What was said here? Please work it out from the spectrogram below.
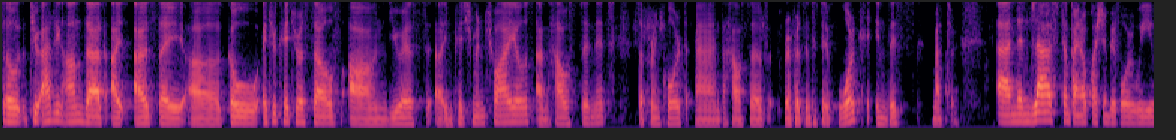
So to adding on that, I, I would say uh, go educate yourself on U.S. Uh, impeachment trials and how Senate, Supreme Court, and House of Representative work in this matter. And then last and final question before we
